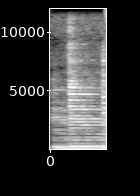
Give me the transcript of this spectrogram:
Mm-hmm.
